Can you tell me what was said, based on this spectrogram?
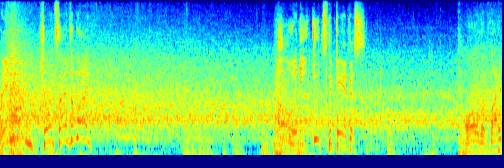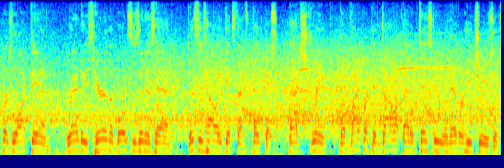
Randy Orton showing signs of life. Oh, and he eats the canvas. All the Vipers locked in. Randy's hearing the voices in his head. This is how he gets that focus, that strength. The Viper can dial up that intensity whenever he chooses.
